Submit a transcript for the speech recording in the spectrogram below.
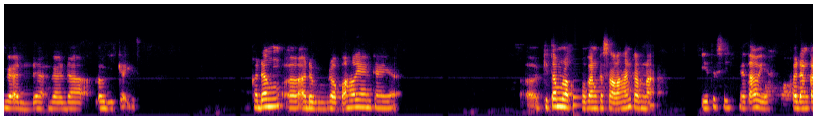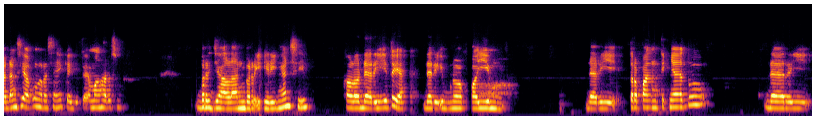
nggak ada nggak ada logika gitu kadang uh, ada beberapa hal yang kayak kita melakukan kesalahan karena itu sih nggak tahu ya. Kadang-kadang sih aku ngerasanya kayak gitu. Emang harus berjalan beriringan sih. Kalau dari itu ya dari Ibnu Qayyim dari terpantiknya tuh dari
